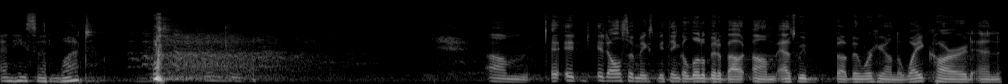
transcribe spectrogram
and he said, What? Um, it, it also makes me think a little bit about um, as we've uh, been working on the white card and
